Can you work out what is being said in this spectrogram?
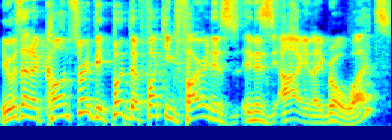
He was at a concert. They put the fucking fire in his in his eye. Like, bro, what?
